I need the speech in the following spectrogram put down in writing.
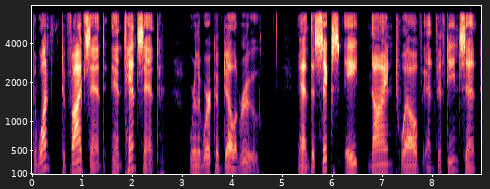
The 1 to 5 cent and 10 cent were the work of De La Rue, and the 6, 8, 9, 12, and 15 cent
